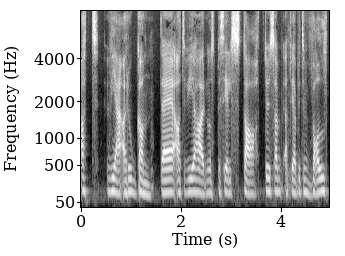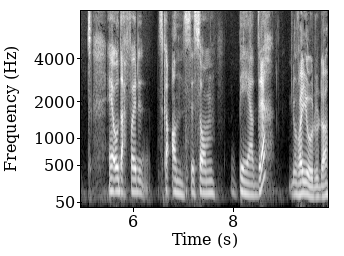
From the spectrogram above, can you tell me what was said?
at vi er arrogante, at vi har noen spesiell status, at vi har blitt valgt eh, og derfor skal anses som bedre. Hva gjorde du da?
